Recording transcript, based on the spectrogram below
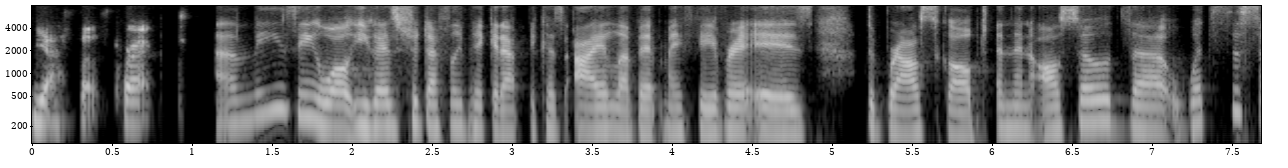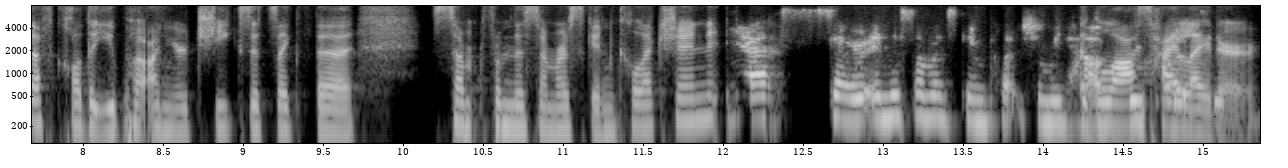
Yes, that's correct. Amazing. Well, you guys should definitely pick it up because I love it. My favorite is the brow sculpt. And then also the what's the stuff called that you put on your cheeks? It's like the some from the summer skin collection. Yes. So in the summer skin collection, we have the gloss highlighter.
